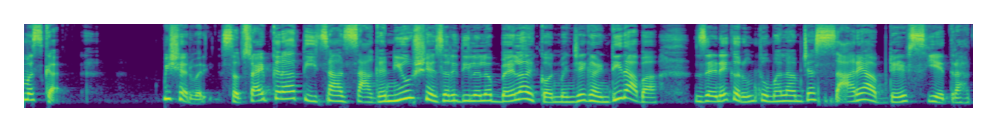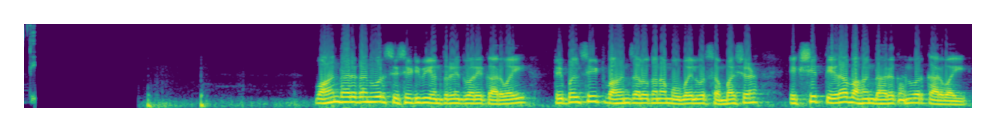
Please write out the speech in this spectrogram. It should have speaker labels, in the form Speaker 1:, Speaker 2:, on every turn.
Speaker 1: नमस्कार. मी शर्वरी. सबस्क्राईब करा तिचा जागा न्यूज शेजारी दिलेलं बेल आयकॉन म्हणजे घंटी दाबा जेणेकरून तुम्हाला आमच्या साऱ्या अपडेट्स येत राहतील.
Speaker 2: वाहनधारकांवर सीसीटीव्ही यंत्रणेद्वारे कारवाई ट्रिपल सीट वाहन चालवताना मोबाईलवर संभाषण एकशे तेरा वाहनधारकांवर कारवाई.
